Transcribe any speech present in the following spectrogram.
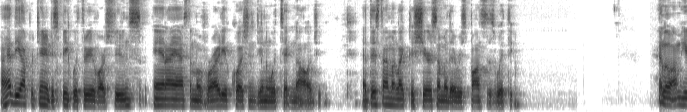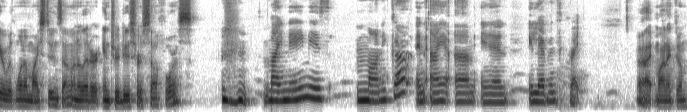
I had the opportunity to speak with three of our students, and I asked them a variety of questions dealing with technology. At this time, I'd like to share some of their responses with you. Hello, I'm here with one of my students. I'm going to let her introduce herself for us. my name is Monica, and I am in 11th grade. All right, Monica.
